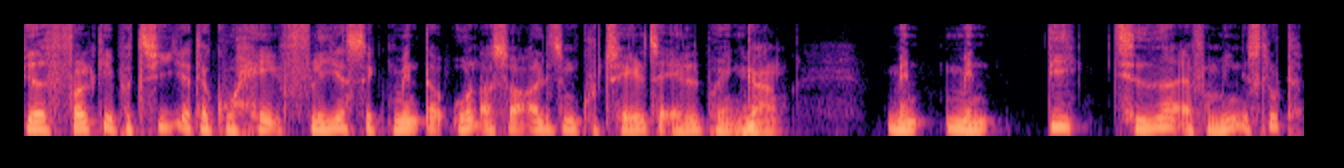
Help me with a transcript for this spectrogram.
Vi havde folkelige partier, der kunne have flere segmenter under sig, og ligesom kunne tale til alle på en mm. gang. Men, men de tider er formentlig slut.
